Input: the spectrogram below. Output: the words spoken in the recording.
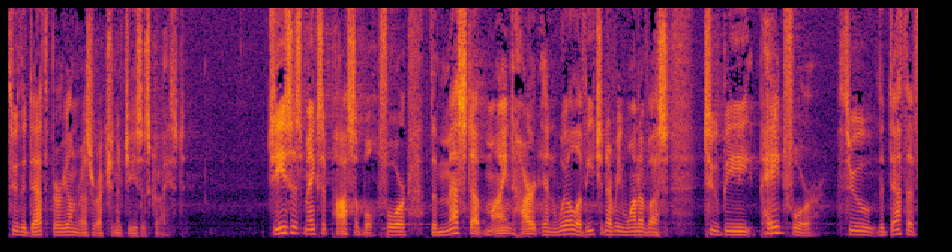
Through the death, burial, and resurrection of Jesus Christ. Jesus makes it possible for the messed up mind, heart, and will of each and every one of us to be paid for through the death of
